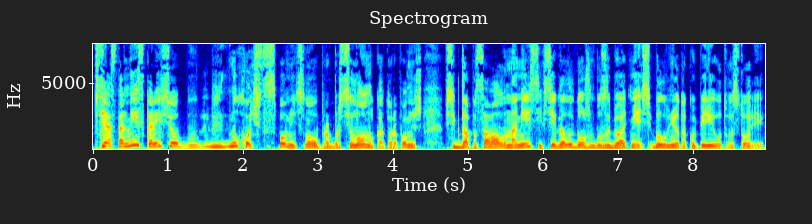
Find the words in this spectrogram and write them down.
все остальные, скорее всего, ну, хочется вспомнить снова про Барселону, которая, помнишь, всегда пасовала на Месси, и все голы должен был забивать Месси. Был у нее такой период в истории.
